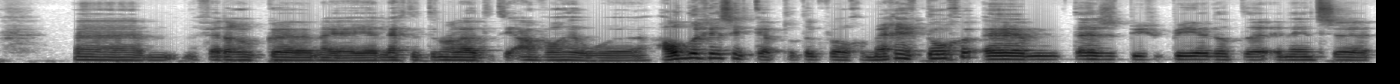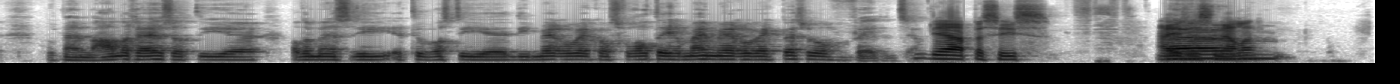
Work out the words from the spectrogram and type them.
Um, verder ook, uh, nou ja, jij legde toen al uit dat die aanval heel uh, handig is. Ik heb dat ook wel gemerkt, toch? Um, tijdens het PvP, dat uh, ineens, volgens mij maandag, hè, zat die, hadden mensen die, toen was die, die was vooral tegen mijn Marowak best wel vervelend. Zeg. Ja, precies. Hij is um, sneller.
